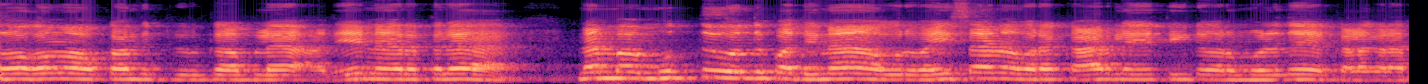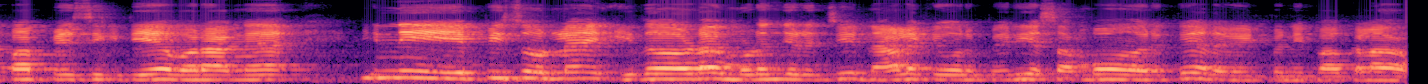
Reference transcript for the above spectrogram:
சோகமாக உட்காந்துட்டு இருக்காப்புல. அதே நேரத்தில் நம்ம முத்து வந்து பார்த்திங்கன்னா ஒரு வயசானவரை காரில் ஏற்றிக்கிட்டு வரும்பொழுது கலகலப்பாக பேசிக்கிட்டே வராங்க. இன்னி எபிசோடில் இதோட முடிஞ்சிடுச்சு. நாளைக்கு ஒரு பெரிய சம்பவம் இருக்குது அதை வெயிட் பண்ணி பார்க்கலாம்.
